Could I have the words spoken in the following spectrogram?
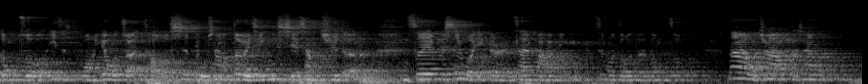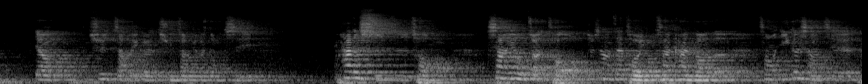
动作一直往右转头，是谱上都已经写上去的，所以不是我一个人在发明这么多的动作。那我就要好像要去找一个寻找一个东西，它的时值从向右转头，就像在投影幕上看到的，从一个小节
